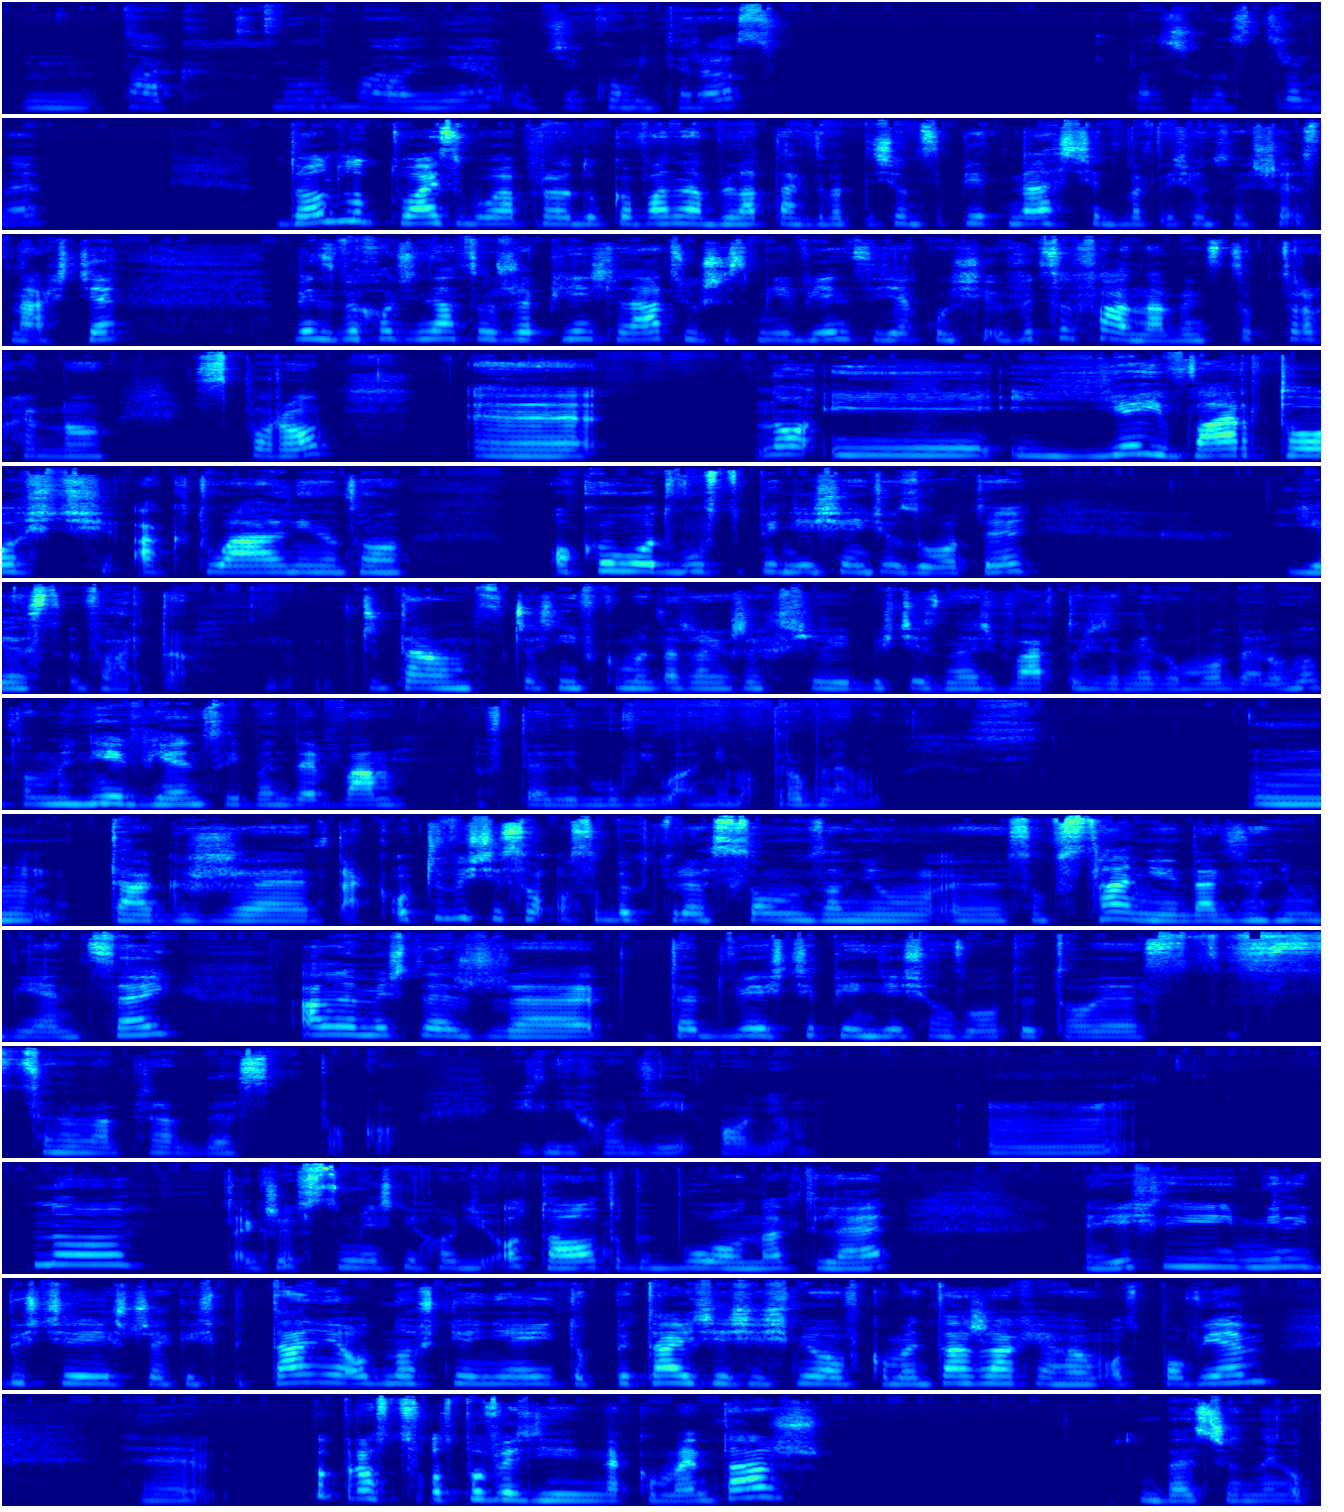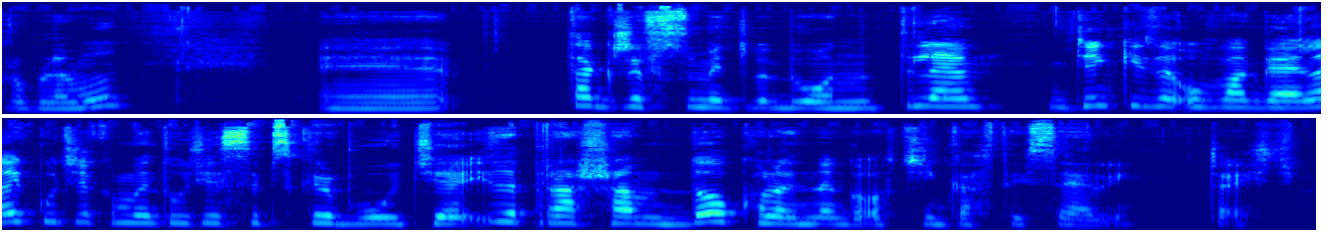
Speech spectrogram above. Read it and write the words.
mm, tak normalnie. Uciekło mi teraz. Patrzę na stronę. Don't Look Twice była produkowana w latach 2015-2016, więc wychodzi na to, że 5 lat już jest mniej więcej jakoś wycofana, więc to trochę no sporo. E, no i, jej wartość aktualnie no to około 250 zł jest warta. Czytałam wcześniej w komentarzach, że chcielibyście znać wartość danego modelu, no to mniej więcej będę Wam wtedy mówiła, nie ma problemu. Mm, Także tak, oczywiście są osoby, które są za nią, y, są w stanie dać za nią więcej, ale myślę, że te 250 zł to jest cena naprawdę spoko, jeśli chodzi o nią. Mm, No, także w sumie jeśli chodzi o to, to by było na tyle. E, Jeśli mielibyście jeszcze jakieś pytania odnośnie niej, to pytajcie się śmiało w komentarzach, ja Wam odpowiem. E, Po prostu odpowiedzi na komentarz, bez żadnego problemu. Także w sumie to by było na tyle. Dzięki za uwagę, lajkujcie, komentujcie, subskrybujcie i zapraszam do kolejnego odcinka z tej serii. Cześć!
